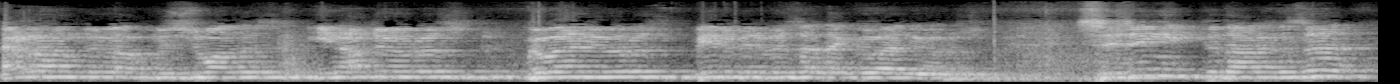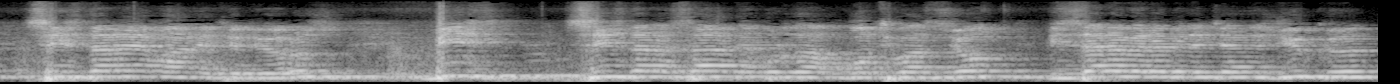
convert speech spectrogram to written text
elhamdülillah Müslümanız, inanıyoruz, güveniyoruz, birbirimize de güveniyoruz. Sizin iktidarınızı sizlere emanet ediyoruz. Biz sizlere sadece burada motivasyon, bizlere verebileceğiniz yükü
